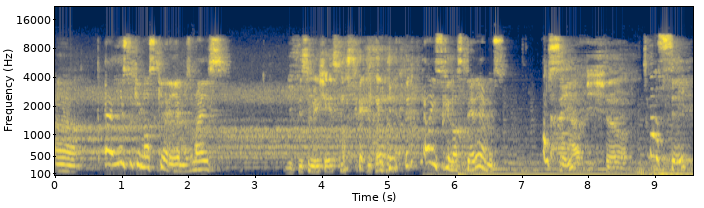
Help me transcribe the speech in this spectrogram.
Ah, é isso que nós queremos, mas Dificilmente é esse nosso é isso que nós teremos? Não sei, Ah, bichão. não sei.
